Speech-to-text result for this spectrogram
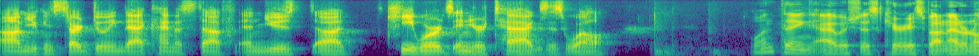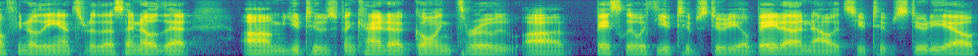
um, you can start doing that kind of stuff and use uh, keywords in your tags as well. One thing I was just curious about, and I don't know if you know the answer to this. I know that um, YouTube's been kind of going through uh, basically with YouTube Studio Beta. Now it's YouTube Studio.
